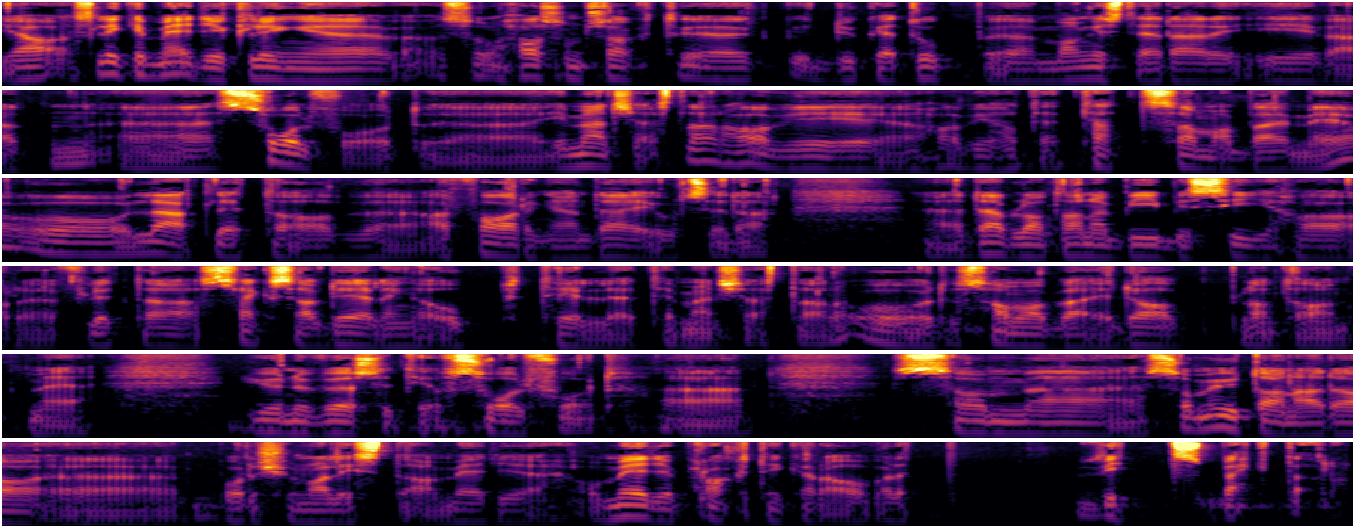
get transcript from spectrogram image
Ja, slike medieklynger har som sagt eh, dukket opp eh, mange steder i verden. Eh, Salford i Manchester har vi, har vi, hatt et tett samarbeid med og lært litt av erfaringene de har gjort seg der. Der bl.a. BBC har flytta seks avdelinger opp til, til Manchester, og samarbeider da bl.a. med University of Salford, som, som utdanner da både journalister og, medie, og mediepraktikere over et vidt spekter.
